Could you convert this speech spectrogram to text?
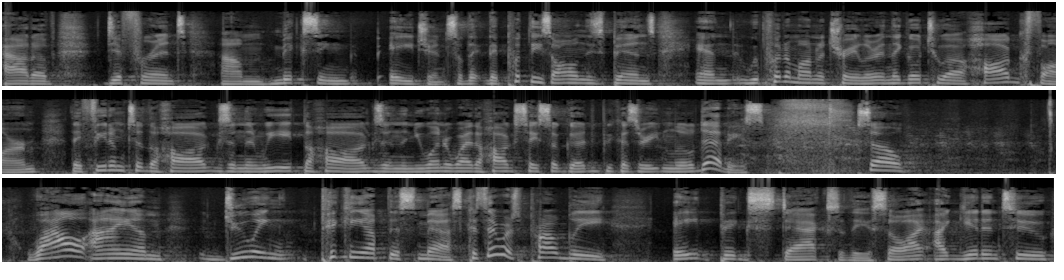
out of different um, mixing agents. So they, they put these all in these bins, and we put them on a trailer, and they go to a hog farm. They feed them to the hogs, and then we eat the hogs, and then you wonder why the hogs taste so good because they're eating little Debbie's. So while I am doing picking up this mess, because there was probably eight big stacks of these. So I, I, get into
